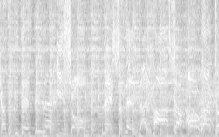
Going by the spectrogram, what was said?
近づくデスティネーション列車全体発車 Alright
